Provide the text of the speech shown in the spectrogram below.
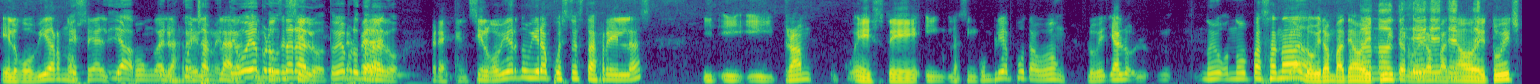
el gobierno Es- sea el que ya, ponga las reglas escúchame, claras. Te voy a preguntar algo, te voy a preguntar espera, algo. espera, es que si el gobierno hubiera puesto estas reglas y, y- y Trump este, las incumplía, puta, huevón, lo, ya lo- no, no pasa nada, Ya. lo hubieran baneado No, de no, Twitter, lo hubieran eh, baneado eh, de Twitch,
